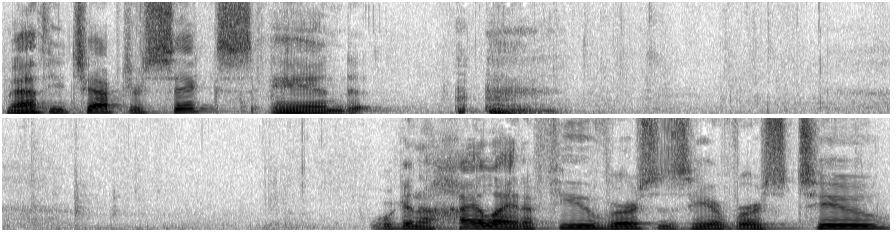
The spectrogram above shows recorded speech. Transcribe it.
Matthew chapter 6, and we're going to highlight a few verses here. Verse 2.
